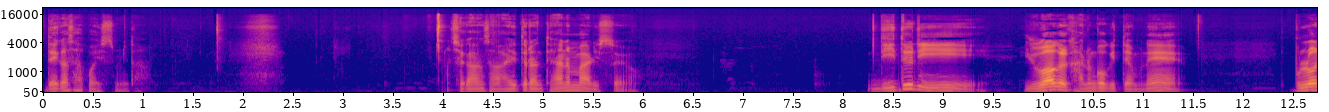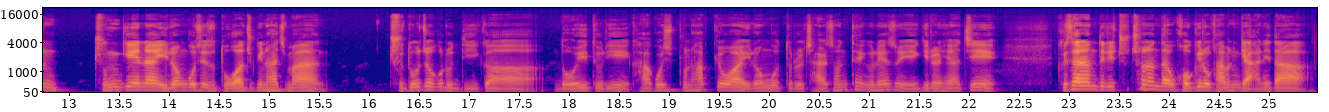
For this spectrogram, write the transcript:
내가 사과했습니다. 제가 항상 아이들한테 하는 말이 있어요. 니들이 유학을 가는 거기 때문에 물론 중계나 이런 곳에서 도와주긴 하지만 주도적으로 네가 너희들이 가고 싶은 학교와 이런 것들을 잘 선택을 해서 얘기를 해야지 그 사람들이 추천한다고 거기로 가는 게 아니다.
